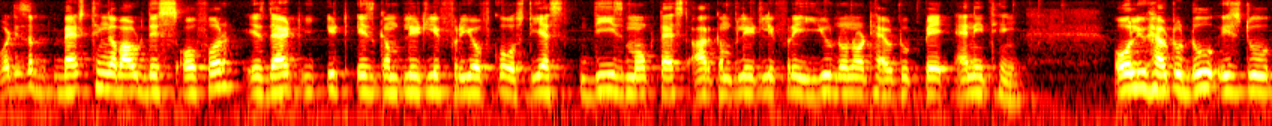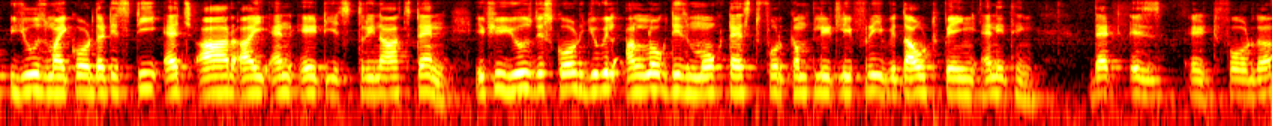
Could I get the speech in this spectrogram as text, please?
what is the best thing about this offer is that it is completely free of cost. Yes these mock tests are completely free. You do not have to pay anything. All you have to do is to use my code that is THRINATH Trinath 10 if you use this code you will unlock this mock test for completely free without paying anything. That is it for the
